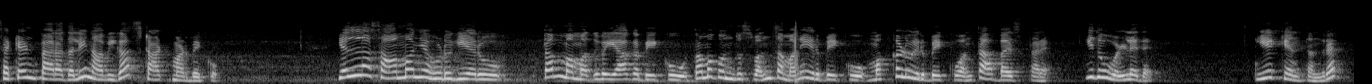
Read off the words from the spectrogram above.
ಸೆಕೆಂಡ್ ಪ್ಯಾರಾದಲ್ಲಿ ನಾವೀಗ ಸ್ಟಾರ್ಟ್ ಮಾಡಬೇಕು. ಎಲ್ಲ ಸಾಮಾನ್ಯ ಹುಡುಗಿಯರು ತಮ್ಮ ಮದುವೆಯಾಗಬೇಕು, ತಮಗೊಂದು ಸ್ವಂತ ಮನೆ ಇರಬೇಕು, ಮಕ್ಕಳು ಇರಬೇಕು ಅಂತ ಬಯಸ್ತಾರೆ. ಇದು ಒಳ್ಳೆಯದೇ ಏಕೆ ಅಂತಂದರೆ,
